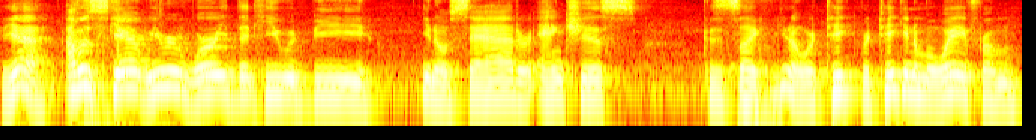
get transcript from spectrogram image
Yeah, I was scared. We were worried that he would be, you know, sad or anxious, because it's like you know we're take we're taking him away from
